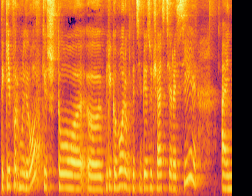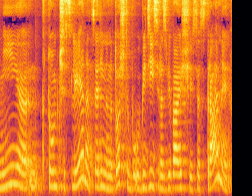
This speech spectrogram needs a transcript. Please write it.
такие формулировки, что э, переговоры вот эти без участия России, они в том числе нацелены на то, чтобы убедить развивающиеся страны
